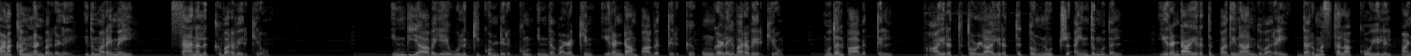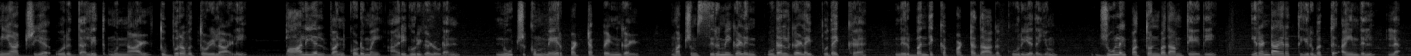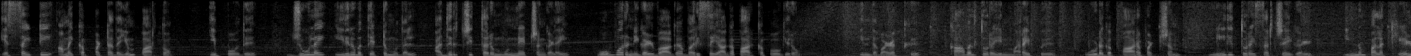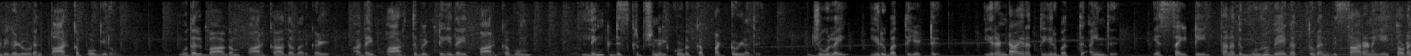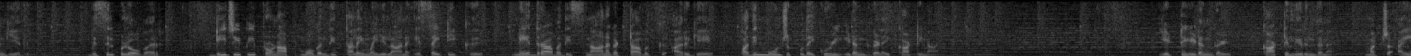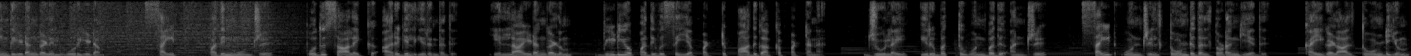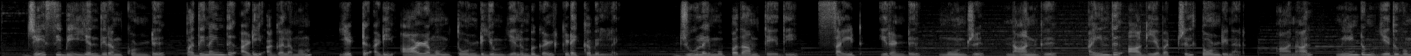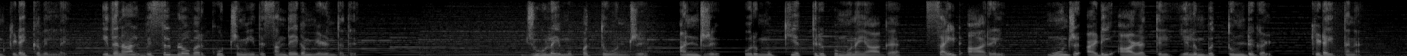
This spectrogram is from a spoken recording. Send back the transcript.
வணக்கம் நண்பர்களே இது மறைமை சேனலுக்கு வரவேற்கிறோம். இந்தியாவையே உலுக்கிக் கொண்டிருக்கும் இந்த வழக்கின் இரண்டாம் பாகத்திற்கு உங்களை வரவேற்கிறோம். முதல் பாகத்தில் ஆயிரத்து தொள்ளாயிரத்து தொன்னூற்று ஐந்து முதல் இரண்டாயிரத்து பதினான்கு வரை தர்மஸ்தலா கோயிலில் பணியாற்றிய ஒரு தலித் முன்னாள் துப்புரவு தொழிலாளி பாலியல் வன்கொடுமை அறிகுறிகளுடன் நூற்றுக்கும் மேற்பட்ட பெண்கள் மற்றும் சிறுமிகளின் உடல்களை புதைக்க நிர்பந்திக்கப்பட்டதாக கூறியதையும் ஜூலை பத்தொன்பதாம் தேதி இரண்டாயிரத்து இருபத்தி ஐந்தில் எஸ்ஐடி அமைக்கப்பட்டதையும் பார்த்தோம். இப்போது ஜூலை இருபத்தி எட்டு முதல் அதிர்ச்சி தரும் முன்னேற்றங்களை ஒவ்வொரு நிகழ்வாக வரிசையாக பார்க்க போகிறோம். இந்த வழக்கு காவல்துறையின் மறைப்பு ஊடக பாரபட்சம் நீதித்துறை சர்ச்சைகள் இன்னும் பல கேள்விகளுடன் பார்க்க போகிறோம். முதல் பாகம் பார்க்காதவர்கள் அதை பார்த்துவிட்டு இதை பார்க்கவும் லிங்க் டிஸ்கிரிப்ஷனில் கொடுக்கப்பட்டுள்ளது. ஜூலை இருபத்தி எட்டு இரண்டாயிரத்து இருபத்தி ஐந்து எஸ்ஐடி தனது முழு வேகத்துடன் விசாரணையை தொடங்கியது. Whistle blower DGP Pranab Mohanty தலைமையிலான எஸ்ஐடிக்கு நேத்ராவதி ஸ்நானகட்டாவுக்கு அருகே பதிமூன்று புதைக்குழி இடங்களை காட்டினார். எட்டு இடங்கள் காட்டில் இருந்தன. மற்ற ஐந்து இடங்களில் ஒரு இடம். சைட் பதிமூன்று பொது சாலைக்கு அருகில் இருந்தது. எல்லா இடங்களும் வீடியோ பதிவு செய்யப்பட்டு பாதுகாக்கப்பட்டன. ஜூலை இருபத்து ஒன்பது அன்று சைட் ஒன்றில் தோண்டுதல் தொடங்கியது. கைகளால் தோண்டியும் ஜேசிபி இயந்திரம் கொண்டு பதினைந்து அடி அகலமும் எட்டு அடி ஆழமும் தோண்டியும் எலும்புகள் கிடைக்கவில்லை. ஜூலை முப்பதாம் தேதி சைட் இரண்டு மூன்று நான்கு ஐந்து ஆகியவற்றில் தோண்டினர். ஆனால் மீண்டும் எதுவும் கிடைக்கவில்லை. இதனால் விசில் புளோவர் கூற்று மீது சந்தேகம் எழுந்தது. ஜூலை முப்பத்து ஒன்று அன்று ஒரு முக்கிய திருப்பு முனையாக சைட் ஆறில் மூன்று அடி ஆழத்தில் எலும்பு துண்டுகள் கிடைத்தன.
